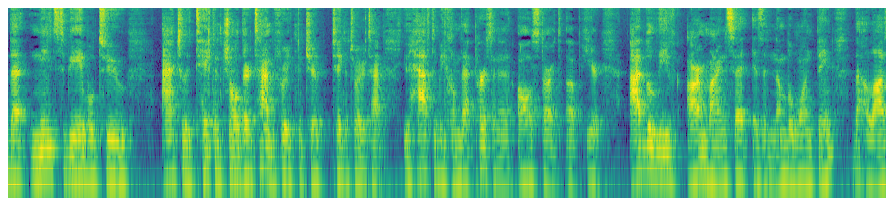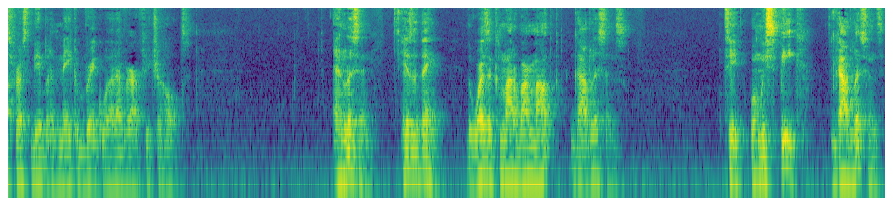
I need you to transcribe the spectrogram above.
that needs to be able to actually take control of their time before you can take control of your time. You have to become that person, and it all starts up here. I believe our mindset is the number one thing that allows for us to be able to make or break whatever our future holds. And listen, here's the thing the words that come out of our mouth, God listens. See, when we speak, God listens.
